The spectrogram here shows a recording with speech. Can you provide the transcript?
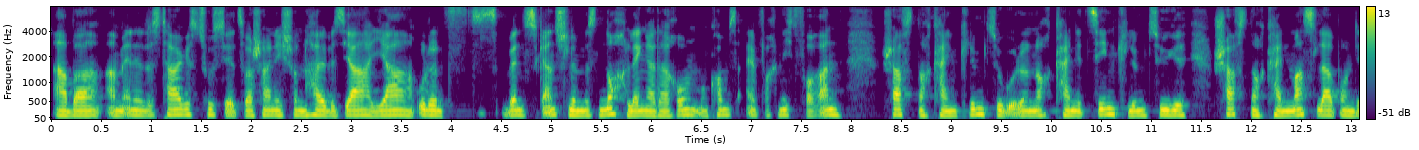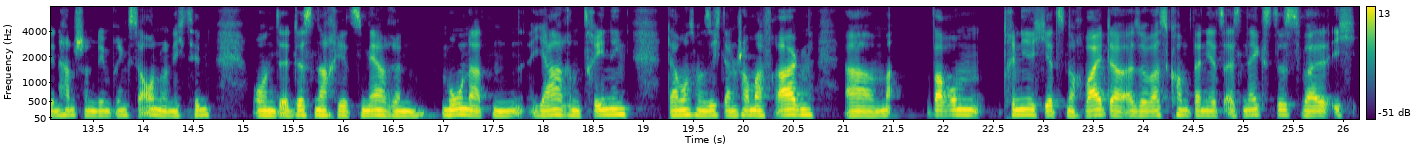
Aber am Ende des Tages tust du jetzt wahrscheinlich schon 'n halbes Jahr, Jahr oder f wenn's ganz schlimm ist, noch länger darum und kommst einfach nicht voran, schaffst noch keinen Klimmzug oder noch keine 10 Klimmzüge, schaffst noch keinen Muscle Up und den Handstand, den bringst du auch noch nicht hin. Und, äh, das nach jetzt mehreren Monaten, Jahren Training. Da muss man sich dann schon mal fragen, ähm: „Warum trainiere ich jetzt noch weiter? Also, was kommt dann jetzt als Nächstes?“ Weil ich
